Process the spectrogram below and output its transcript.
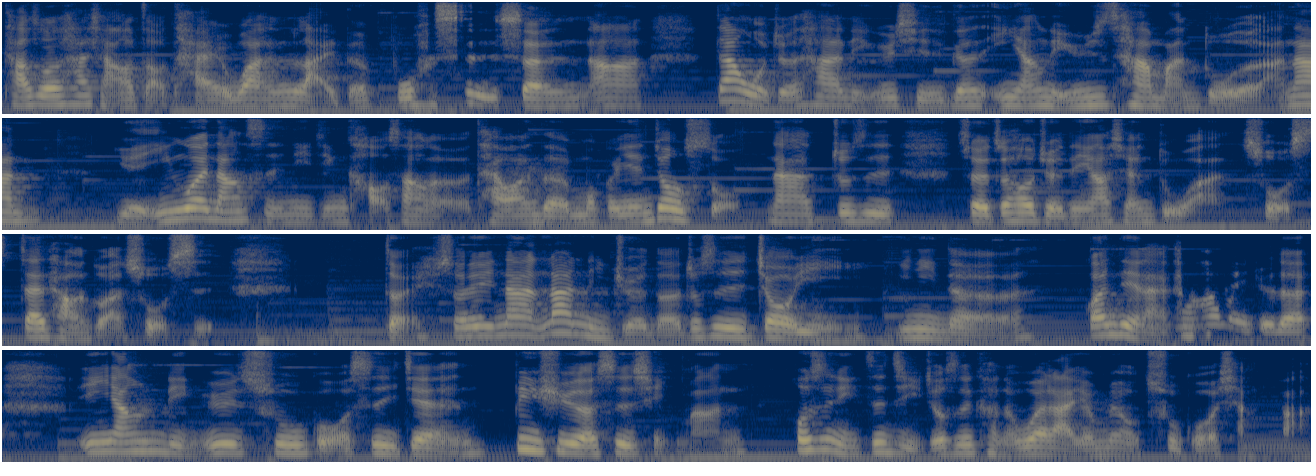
他说他想要找台湾来的博士生啊，但我觉得他的领域其实跟营养领域是差蛮多的啦。那也因为当时你已经考上了台湾的某个研究所，那就是所以最后决定要先读完硕士，在台湾读完硕士。对，所以那那你觉得就是就以以你的观点来看，他们觉得营养领域出国是一件必须的事情吗？或是你自己就是可能未来有没有出国想法？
